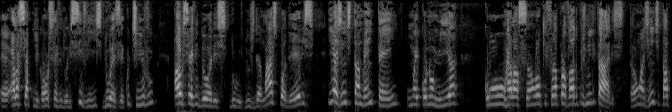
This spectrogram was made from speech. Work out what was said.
É, ela se aplica aos servidores civis do executivo, aos servidores do- dos demais poderes, e a gente também tem uma economia com relação ao que foi aprovado para os militares. Então, a gente está.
